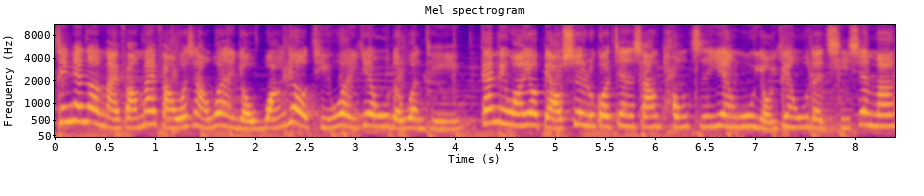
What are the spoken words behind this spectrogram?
今天的买房卖房，我想问有网友提问燕屋的问题。该名网友表示，如果建商通知燕屋，有燕屋的期限吗？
